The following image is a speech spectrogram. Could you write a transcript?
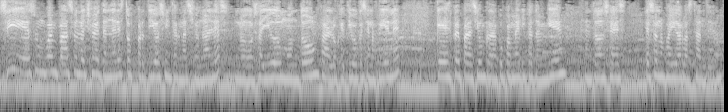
Sí, es un buen paso el hecho de tener estos partidos internacionales, nos ayuda un montón para el objetivo que se nos viene, que es preparación para la Copa América también, entonces eso nos va a ayudar bastante. ¿no?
